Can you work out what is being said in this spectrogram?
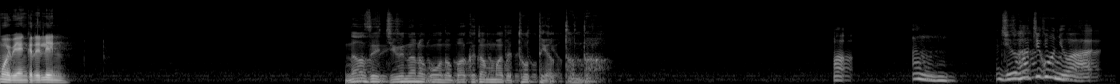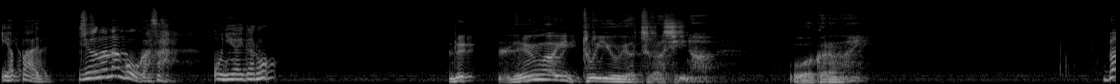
Muy bien, Grilin. なぜ17号の爆弾まで取ってやったんだあ、うん。18号にはやっぱ17号がさ、お似合いだろれ恋愛というやつらしいな。わからない。バー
